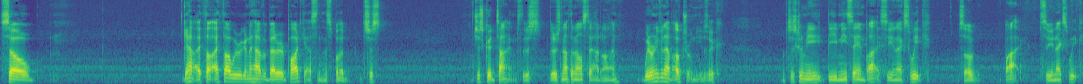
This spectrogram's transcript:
So yeah, I thought I thought we were gonna have a better podcast than this, but it's just just good times. There's there's nothing else to add on. we don't even have outro music. It's just gonna be be me saying bye. See you next week. So, bye. See you next week.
